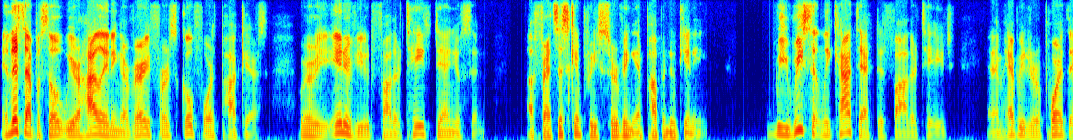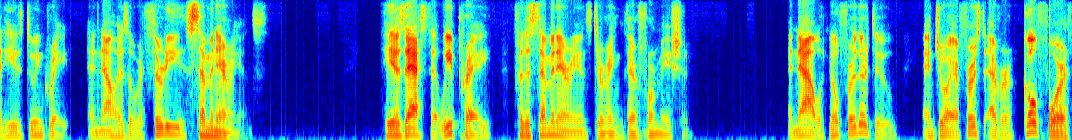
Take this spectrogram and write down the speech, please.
In this episode, we are highlighting our very first Go Forth podcast, where we interviewed Father Tage Danielson, a Franciscan priest serving in Papua New Guinea. We recently contacted Father Tage, and I'm happy to report that he is doing great and now has over 30 seminarians. He has asked that we pray for the seminarians during their formation. And now, with no further ado, enjoy our first ever Go Forth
